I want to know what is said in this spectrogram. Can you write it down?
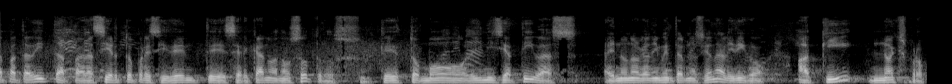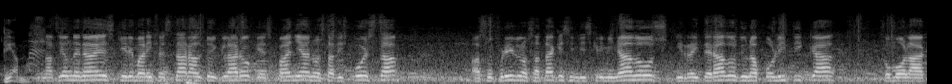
linda patadita para cierto presidente cercano a nosotros que tomó iniciativas en un organismo internacional y dijo, aquí no expropiamos. La Nación de Naes quiere manifestar alto y claro que España no está dispuesta a sufrir los ataques indiscriminados y reiterados de una política como la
